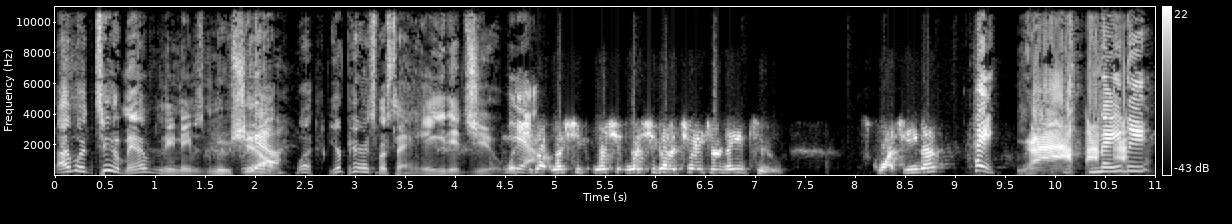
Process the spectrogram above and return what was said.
I would too, man. Your name's Mushelle. Yeah. What? Your parents must have hated you. What's Yeah. she got, what's she what's she what's she going to change her name to? Squatchina? Hey, maybe.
